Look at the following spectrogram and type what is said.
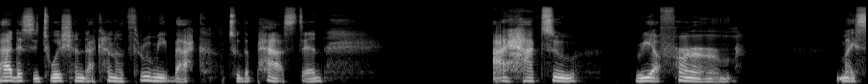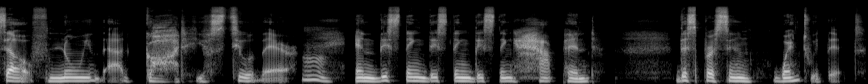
I had a situation that kind of threw me back to the past, and I had to reaffirm myself, knowing that God, you're still there Mm. and this thing, this thing, this thing happened. This person went with it.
